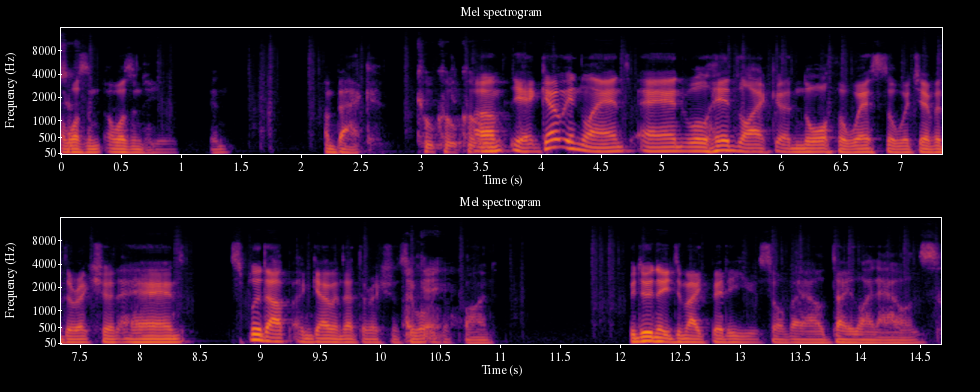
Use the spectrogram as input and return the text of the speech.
I wasn't. I wasn't here. I'm back. Cool, cool, cool. Um, yeah, go inland, and we'll head like uh, north or west or whichever direction, and split up and go in that direction. See what we can find. We do need to make better use of our daylight hours.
